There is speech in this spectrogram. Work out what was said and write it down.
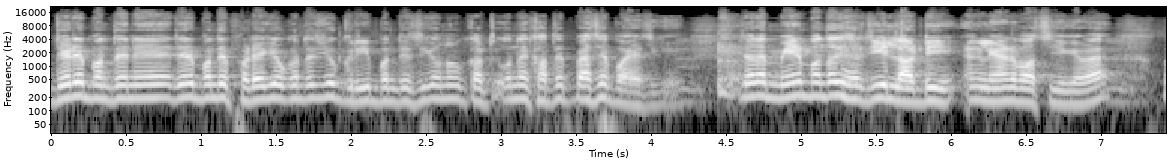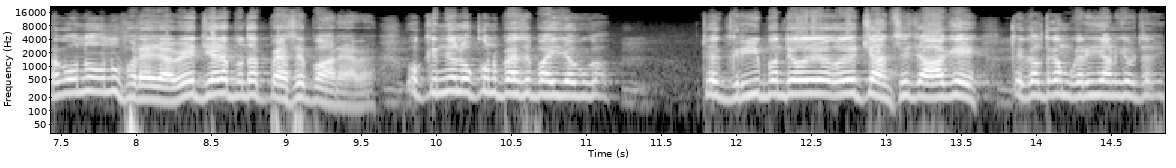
ਜਿਹੜੇ ਬੰਦੇ ਨੇ, ਜਿਹੜੇ ਬੰਦੇ ਫੜੇ ਗਏ, ਉਹ ਕਹਿੰਦੇ ਸੀ ਉਹ ਗਰੀਬ ਬੰਦੇ ਸੀਗੇ, ਉਹਨਾਂ ਨੂੰ ਖਾਤੇ- ਉਹਨਾਂ ਦੇ ਖਾਤੇ ਪੈਸੇ ਪਾਏ ਸੀਗੇ। ਜਿਹੜਾ ਮੇਨ ਬੰਦਾ ਸੀ ਹਰਜੀਤ ਲਾਡੀ, ਇੰਗਲੈਂਡ ਵਾਸੀ ਹੈਗਾ ਵਾ। ਮੈਂ ਕਿਹਾ ਉਹਨੂੰ ਉਹਨੂੰ ਫੜਿਆ ਜਾਵੇ, ਜਿਹੜਾ ਬੰਦਾ ਪੈਸੇ ਪਾ ਰਿਹਾ ਵਾ, ਉਹ ਕਿੰਨੇ ਲੋਕਾਂ ਨੂੰ ਪੈਸੇ ਪਾਈ ਜਾਊਗਾ? ਤੇ ਗਰੀਬ ਬੰਦੇ ਉਹਦੇ ਉਹਦੇ ਝਾਂਸੇ 'ਚ ਆ ਕੇ ਤੇ ਗਲਤ ਕੰਮ ਕਰੀ ਜਾਣਗੇ ਵਿਚਾਰੇ।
